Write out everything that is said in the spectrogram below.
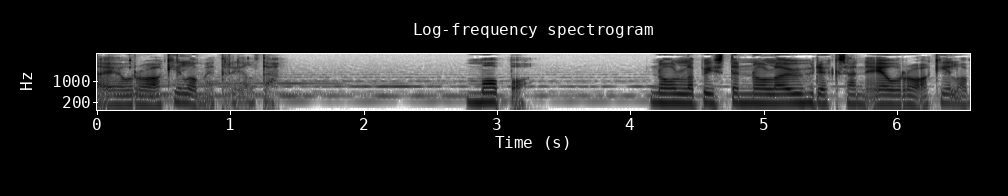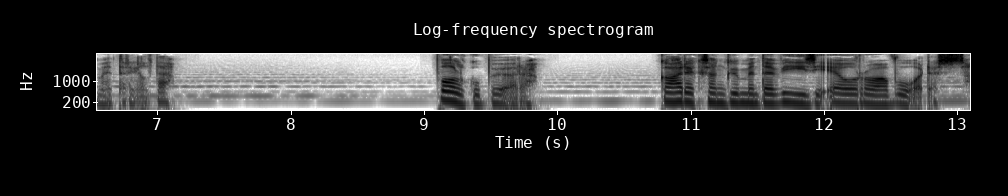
0,16 euroa kilometriltä. Mopo 0,09 euroa kilometriltä. Polkupyörä 85 euroa vuodessa.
